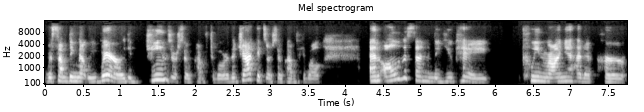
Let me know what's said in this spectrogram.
was something that we wear, or the jeans are so comfortable, or the jackets are so comfortable. And all of a sudden in the UK, Queen Rania had a, her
